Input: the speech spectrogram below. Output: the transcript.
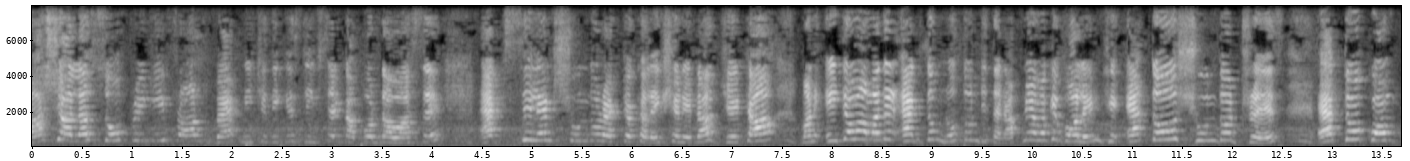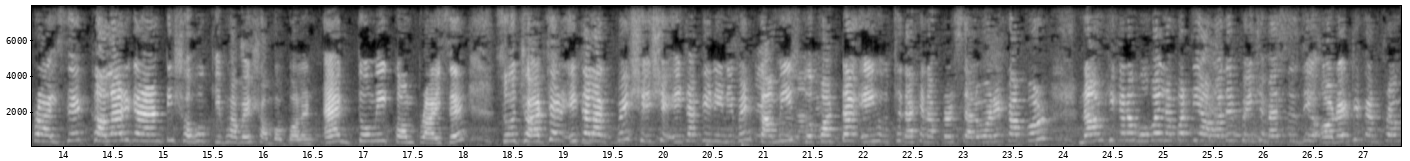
মাশাআল্লাহ সো প্রিটি ফ্রন্ট ব্যাক নিচে দিকে স্লিভস এর কাপড় দেওয়া আছে। সুন্দর একটা কালেকশন এটা, যেটা মানে এইটাও আমাদের একদম নতুন ডিজাইন আপনি আমাকে বলেন যে এত সুন্দর ড্রেস এত কম প্রাইসে কালার গ্যারান্টি সহ কীভাবে সম্ভব বলেন? একদমই কম প্রাইসে সো যার যার এটা লাগবে, শেষে এটাকে নিয়ে নেবেন। কামিজ, দোপাট্টা, এই হচ্ছে দেখেন আপনার সালোয়ারের কাপড়। নাম, ঠিকানা মোবাইল নাম্বার দিয়ে আমাদের পেজে মেসেজ দিয়ে অর্ডারটা কনফার্ম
